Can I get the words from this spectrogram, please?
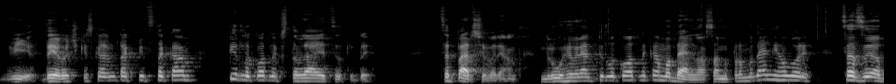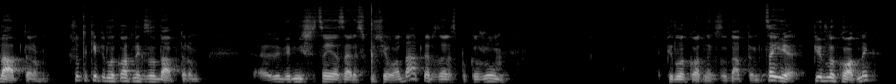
дві дирочки, скажімо так, під стакан, підлокотник вставляється туди. Це перший варіант. Другий варіант підлокотника, модельного, а саме про модельні говорю, це з адаптером. Що таке підлокотник з адаптером? Е, Вірніше, це я зараз включив адаптер, зараз покажу підлокотник з адаптером. Це є підлокотник,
